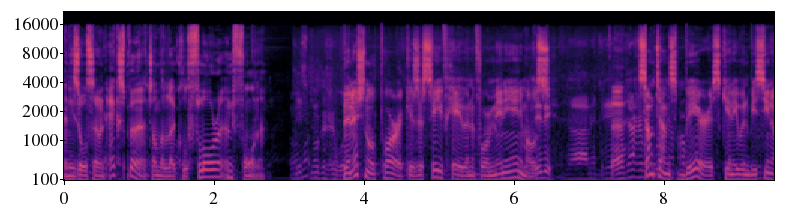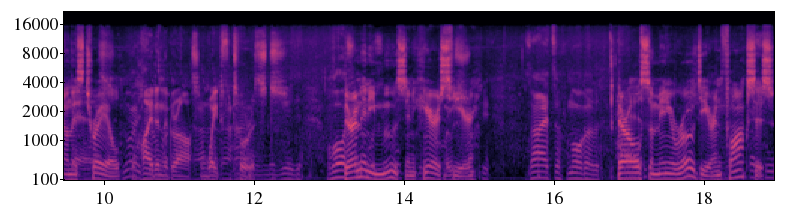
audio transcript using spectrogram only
and he's also an expert on the local flora and fauna. The national park is a safe haven for many animals. Sometimes bears can even be seen on this trail. They hide in the grass and wait for tourists. There are many moose and hares here. There are also many roe deer and foxes,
